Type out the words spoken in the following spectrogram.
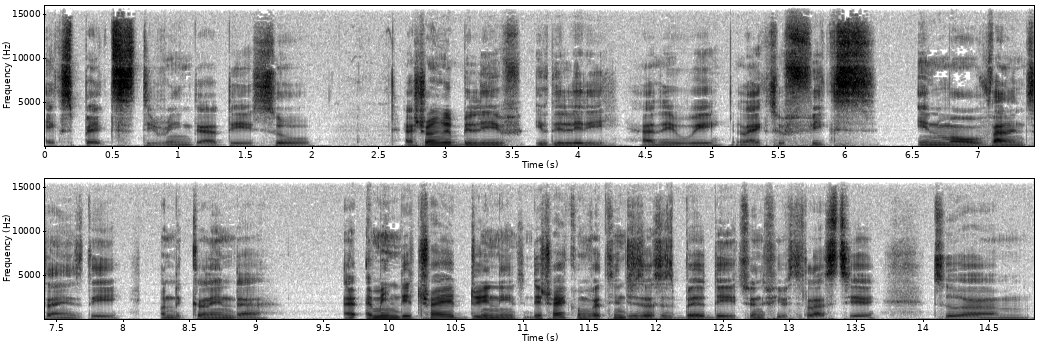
expect the ring that day. So I strongly believe if the lady had a way like to fix in more Valentine's Day on the calendar, I, I mean, they tried doing it. They tried converting Jesus' birthday, 25th last year, to um.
